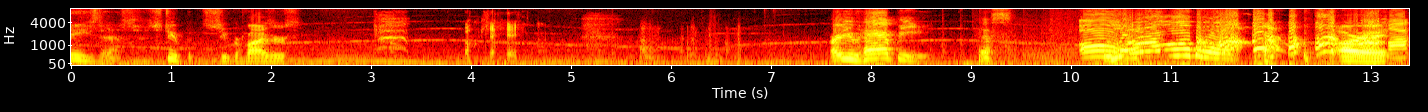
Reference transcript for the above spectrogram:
Jesus, stupid supervisors. Okay. Are you happy? Yes. Oh, Oh boy! All right. my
